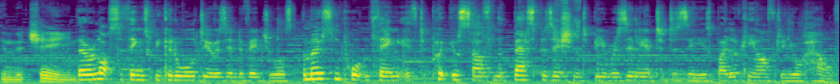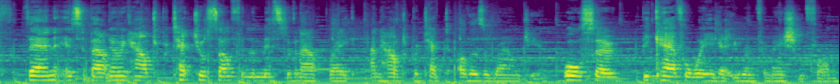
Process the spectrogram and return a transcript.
in the chain. There are lots of things we could all do as individuals. The most important thing is to put yourself in the best position to be resilient to disease by looking after your health. Then it's about knowing how to protect yourself in the midst of an outbreak and how to protect others around you. Also, be careful where you get your information from.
